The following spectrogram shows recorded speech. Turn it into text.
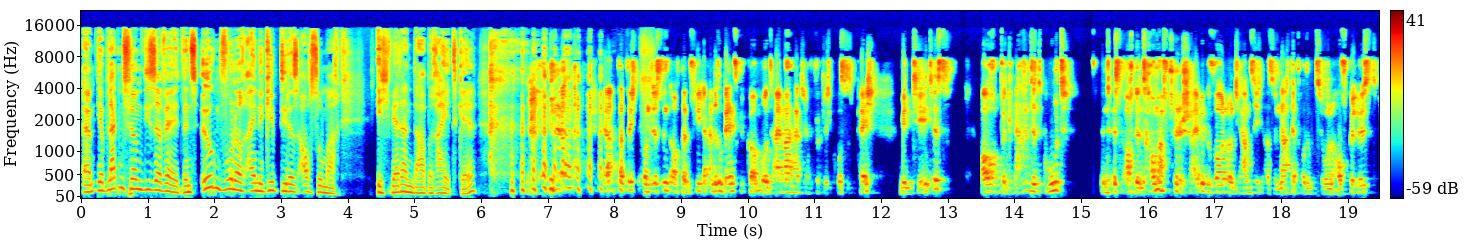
ähm, ihr Plattenfirmen dieser Welt, wenn es irgendwo noch eine gibt, die das auch so macht, ich wäre dann da bereit, gell? ja, ja, tatsächlich. Und es sind auch dann viele andere Bands gekommen und einmal hatte ich wirklich großes Pech mit Tethys, auch begnadet gut. Es ist auch eine traumhaft schöne Scheibe geworden und die haben sich also nach der Produktion aufgelöst.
